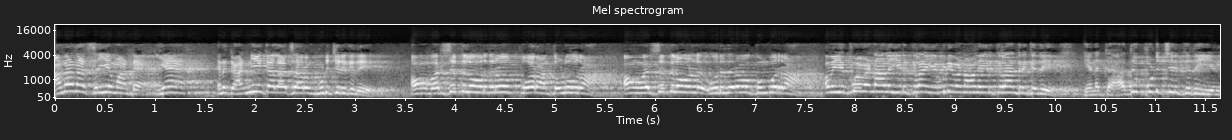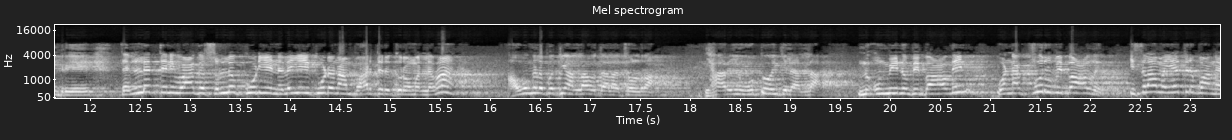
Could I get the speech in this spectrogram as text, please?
ஆனால் நான் செய்ய மாட்டேன். ஏன்? எனக்கு அந்நிய கலாச்சாரம் பிடிச்சிருக்குது. அவன் வருஷத்தில் ஒரு தடவை போகிறான் தொழுகிறான் அவன் வருஷத்தில் ஒரு ஒரு தடவை கும்பிட்றான். அவன் எப்போ வேணாலும் இருக்கலாம் எப்படி வேணாலும் இருக்கலாம்னு இருக்குது. எனக்கு அது பிடிச்சிருக்குது என்று தெல்ல தெளிவாக சொல்லக்கூடிய நிலையை கூட நாம் பார்த்திருக்கிறோம் அல்லவா? அவங்கள பற்றியும் அல்லாஹ் தாலா சொல்கிறான் யாரையும் விட்டு வைக்கல அல்லாஹ் உம்மினு பிபாவின் ஒன் அக்ஃபுரு பிபாவு இஸ்லாமை ஏற்றிருப்பாங்க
